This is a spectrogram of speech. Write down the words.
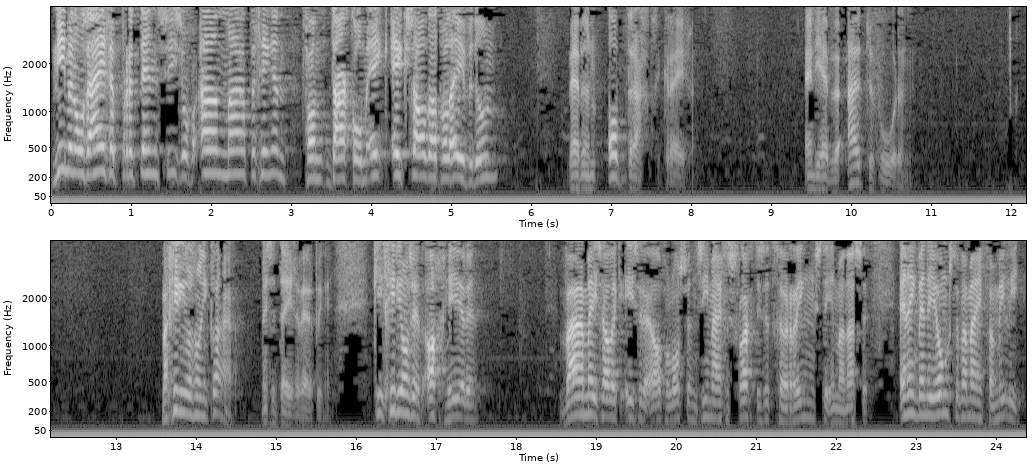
Niet met onze eigen pretenties of aanmatigingen. Van daar kom ik, ik zal dat wel even doen. We hebben een opdracht gekregen. En die hebben we uit te voeren. Maar Gideon is nog niet klaar met zijn tegenwerpingen. Gideon zegt, ach heren, waarmee zal ik Israël verlossen? Zie, mijn geslacht is het geringste in Manasse. En ik ben de jongste van mijn familie.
